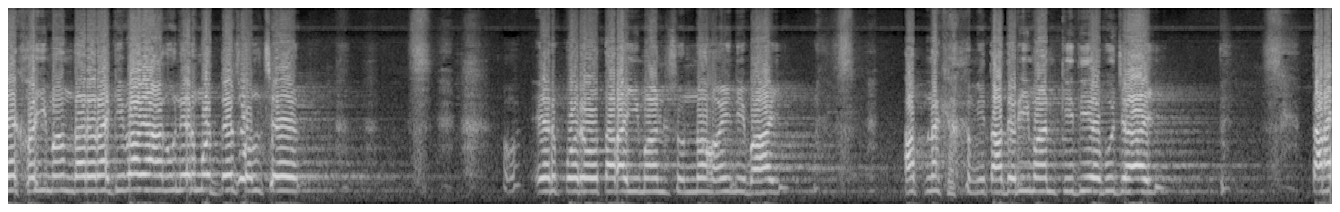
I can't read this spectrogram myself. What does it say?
দেখো ইমানদারেরা কীভাবে আগুনের মধ্যে জ্বলছে। এরপরেও তারা ইমান শূন্য হয়নি ভাই। আপনাকে আমি তাদের ইমান কি দিয়ে বুঝাই? তারা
